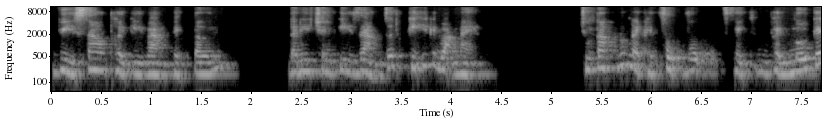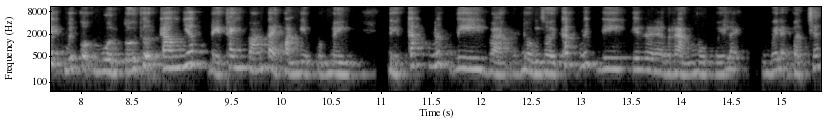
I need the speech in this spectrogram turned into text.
vì sao thời kỳ vàng phải tới? Daddy Chanky giảng rất kỹ cái đoạn này. Chúng ta lúc này phải phục vụ, phải phải nối kết với cội nguồn tối thượng cao nhất để thanh toán tài khoản nghiệp của mình, để cắt đứt đi và đồng thời cắt đứt đi cái ràng buộc với lại với lại vật chất.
